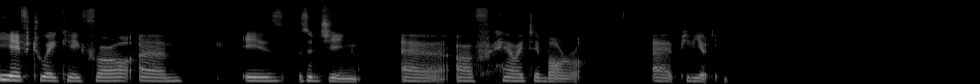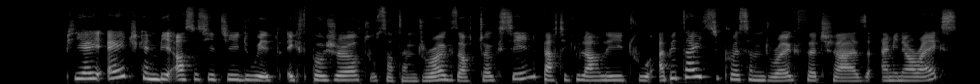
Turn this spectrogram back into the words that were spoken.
EF2AK4 um, is the gene uh, of heritable uh, PVOD. PAH can be associated with exposure to certain drugs or toxins, particularly to appetite suppressant drugs such as Aminorex,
